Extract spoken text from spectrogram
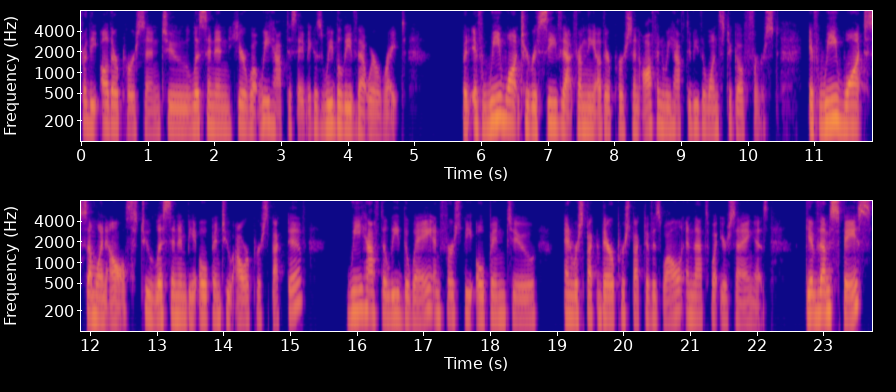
for the other person to listen and hear what we have to say because we believe that we're right. But if we want to receive that from the other person, often we have to be the ones to go first. If we want someone else to listen and be open to our perspective, we have to lead the way and first be open to and respect their perspective as well. And that's what you're saying is give them space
